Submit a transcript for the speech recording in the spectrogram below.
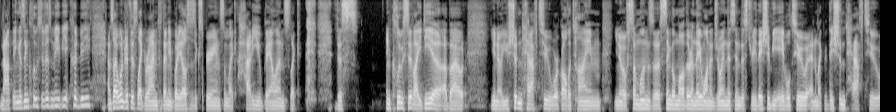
not being as inclusive as maybe it could be. And so I wonder if this like rhymes with anybody else's experience and like how do you balance like this inclusive idea about you know you shouldn't have to work all the time. You know if someone's a single mother and they want to join this industry they should be able to and like they shouldn't have to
